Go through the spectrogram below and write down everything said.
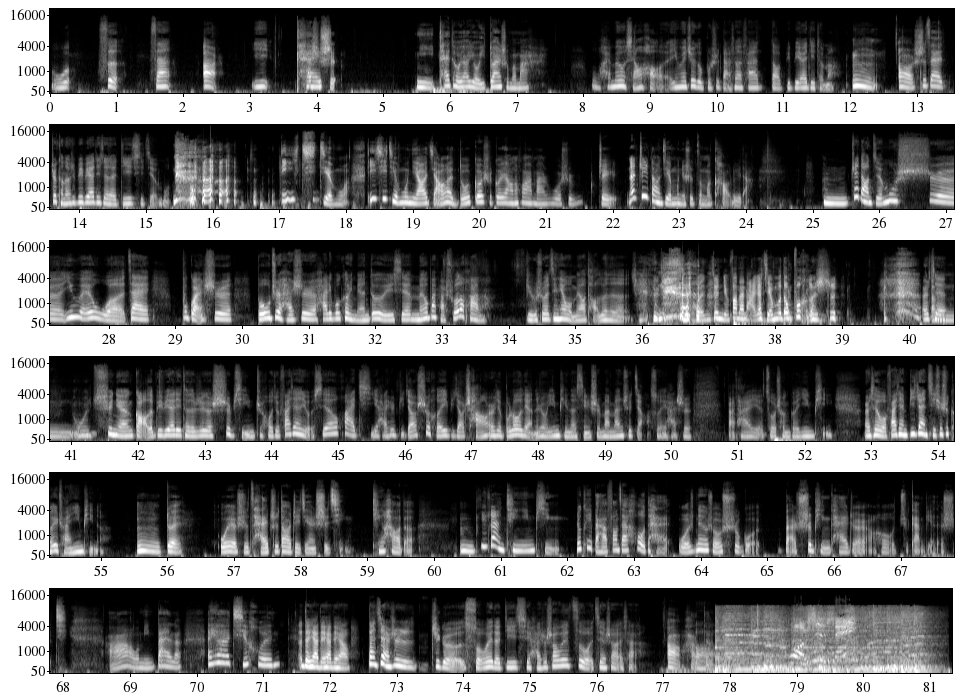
五、四、三、二、一，开始。你开头要有一段什么吗？我还没有想好哎，因为这个不是打算发到 B B Edit 吗？嗯，哦，是在这可能是 B B Edit 的第一期节目。第一期节目啊，第一期节目你要讲很多各式各样的话吗？如果是这，那这档节目你是怎么考虑的？嗯，这档节目是因为我在不管是《博物志》还是《哈利波特》里面都有一些没有办法说的话呢，比如说今天我们要讨论的 《灵魂》，就你放在哪个节目都不合适。而且我去年搞了 B B Edit 的这个视频之后，就发现有些话题还是比较适合以比较长而且不露脸的这种音频的形式慢慢去讲，所以还是。把它也做成个音频，而且我发现 B 站其实是可以传音频的。嗯，对，我也是才知道这件事情，挺好的。嗯，B 站听音频就可以把它放在后台。我那个时候试过把视频开着，然后去干别的事情。啊，我明白了。哎呀，奇魂！等一下，等一下，等一下。但既然是这个所谓的第一期，还是稍微自我介绍一下。哦，好的。我是谁？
